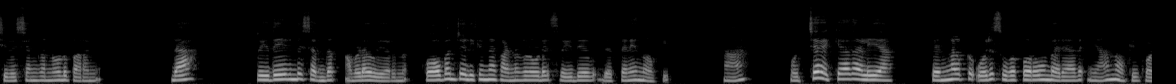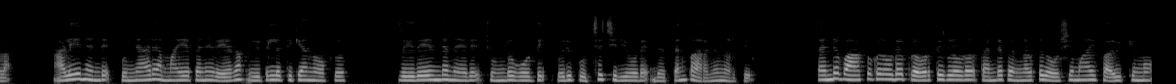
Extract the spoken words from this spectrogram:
ശിവശങ്കറിനോട് പറഞ്ഞു ഡാ ശ്രീദേവിന്റെ ശബ്ദം അവിടെ ഉയർന്നു. കോപം ചൊലിക്കുന്ന കണ്ണുകളോടെ ശ്രീദേവ് ദത്തനെ നോക്കി. ആ ഒച്ച വെക്കാതെ അളിയാ പെങ്ങൾക്ക് ഒരു സുഖക്കുറവും വരാതെ ഞാൻ നോക്കിക്കൊള്ളാം അളിയൻ എന്റെ പുന്നാര അമ്മായിയപ്പനെ വേഗം വീട്ടിലെത്തിക്കാൻ നോക്ക്. ശ്രീദേവിന്റെ നേരെ ചുണ്ടുകൂട്ടി ഒരു പുച്ഛച്ചിരിയോടെ ദത്തൻ പറഞ്ഞു നിർത്തി. തന്റെ വാക്കുകളോടോ പ്രവൃത്തികളോടോ തന്റെ പെങ്ങൾക്ക് ദോഷ്യമായി ഭവിക്കുമോ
